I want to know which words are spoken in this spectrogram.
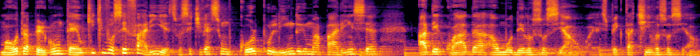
Uma outra pergunta é: o que, que você faria se você tivesse um corpo lindo e uma aparência adequada ao modelo social, à expectativa social?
